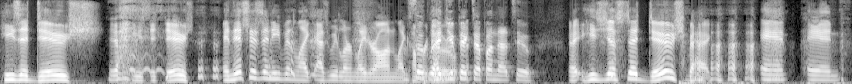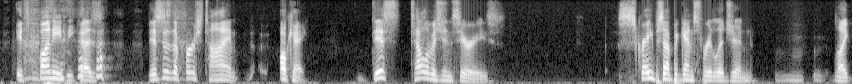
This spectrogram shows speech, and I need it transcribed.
He's a douche. Yeah, He's a douche. and this isn't even like, as we learn later on, like I'm so glad you picked up on that too. Uh, He's just a douchebag. and and it's funny because this is the first time. Okay, this television series scrapes up against religion like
